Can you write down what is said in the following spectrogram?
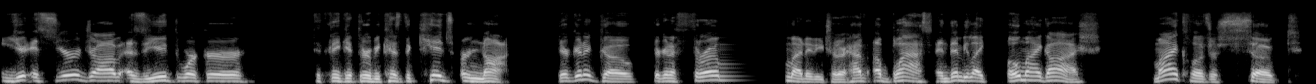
you it's your job as a youth worker to think it through because the kids are not they're going to go, they're going to throw mud at each other, have a blast, and then be like, oh my gosh, my clothes are soaked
